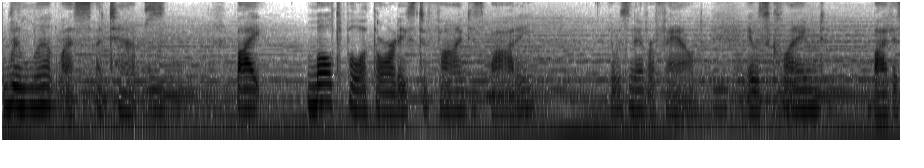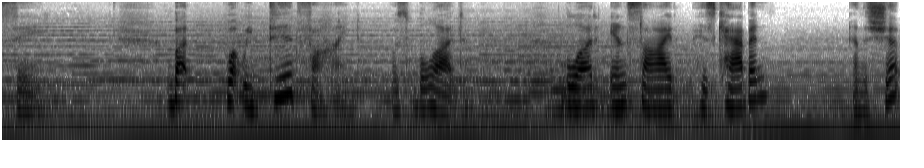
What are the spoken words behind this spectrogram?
relentless attempts by multiple authorities to find his body. It was never found. It was claimed by the sea. But what we did find was blood. Blood inside his cabin and the ship.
